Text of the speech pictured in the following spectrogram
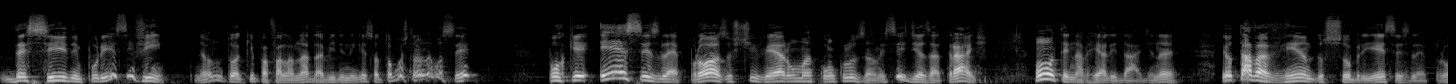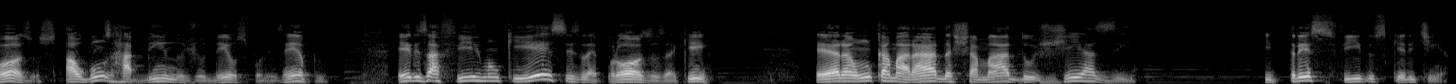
decidem por isso, enfim. Eu não estou aqui para falar nada da vida de ninguém, só estou mostrando a você. Porque esses leprosos tiveram uma conclusão. Esses dias atrás, ontem na realidade, né? Eu estava vendo sobre esses leprosos, alguns rabinos judeus, por exemplo, eles afirmam que esses leprosos aqui era um camarada chamado Geazi e três filhos que ele tinha.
